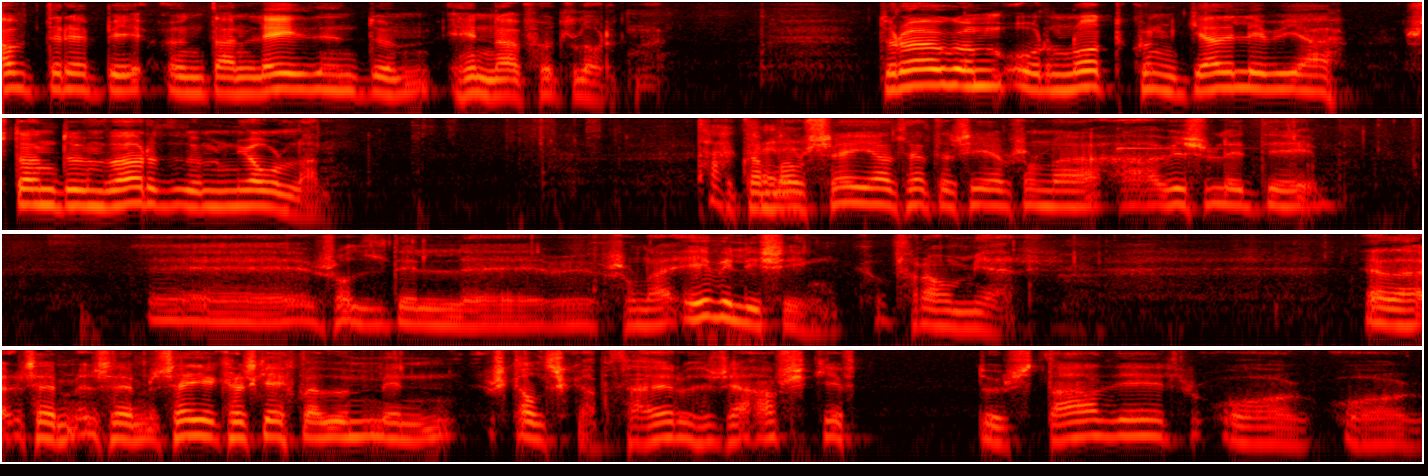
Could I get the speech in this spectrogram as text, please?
afdrepi undan leiðindum hinna fullornu. Drögum úr notkun geðlifja stöndum vörðum njólan. Takk þetta fyrir. má segja að þetta sé svona að vissuleiti e, svolítil e, svona yfirlýsing frá mér eða sem, sem segir kannski eitthvað um minn skálskap. Það eru þessi afskiptu staðir og, og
